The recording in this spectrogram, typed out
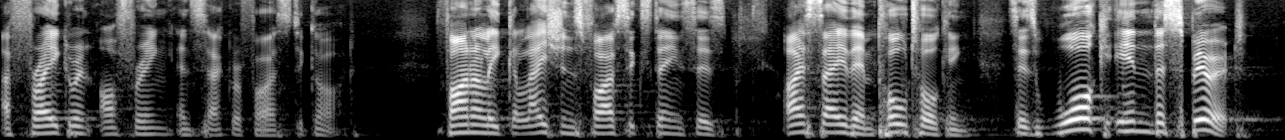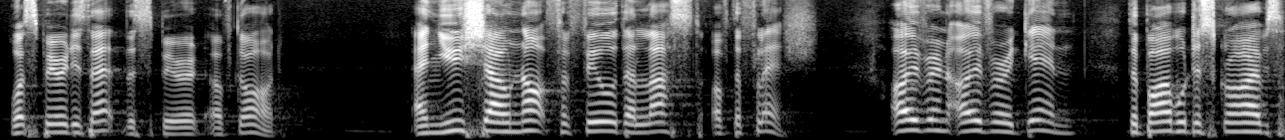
a fragrant offering and sacrifice to God. Finally, Galatians 5:16 says, I say then, Paul talking, says, walk in the Spirit. What Spirit is that? The Spirit of God. And you shall not fulfill the lust of the flesh. Over and over again, the Bible describes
